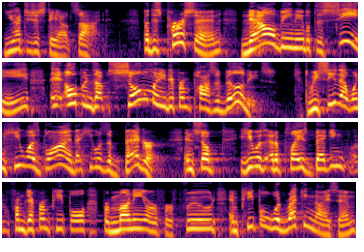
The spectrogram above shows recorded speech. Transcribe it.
You had to just stay outside. But this person, now being able to see, it opens up so many different possibilities. We see that when he was blind, that he was a beggar. And so he was at a place begging from different people for money or for food, and people would recognize him.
